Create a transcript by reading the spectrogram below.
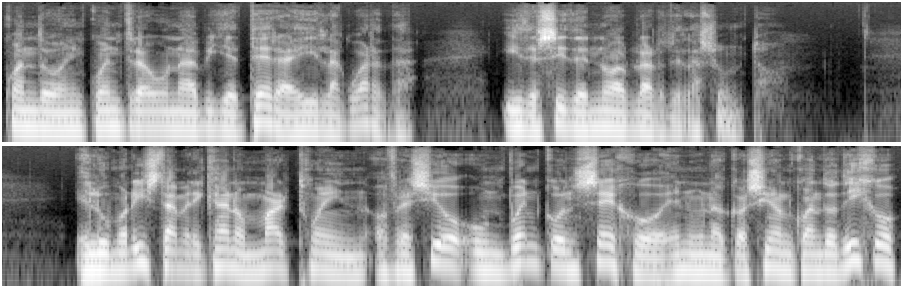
cuando encuentra una billetera y la guarda y decide no hablar del asunto. El humorista americano Mark Twain ofreció un buen consejo en una ocasión cuando dijo,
